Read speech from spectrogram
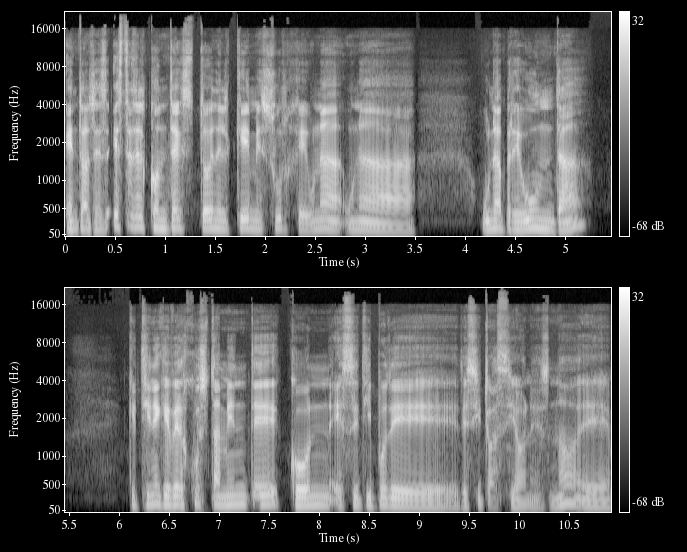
Entonces, este es el contexto en el que me surge una, una, una pregunta que tiene que ver justamente con ese tipo de, situaciones. ¿no? Eh,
